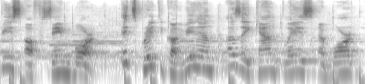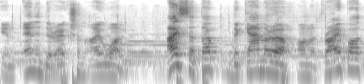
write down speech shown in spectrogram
piece of same board. It's pretty convenient as I can place a board in any direction I want. I set up the camera on a tripod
